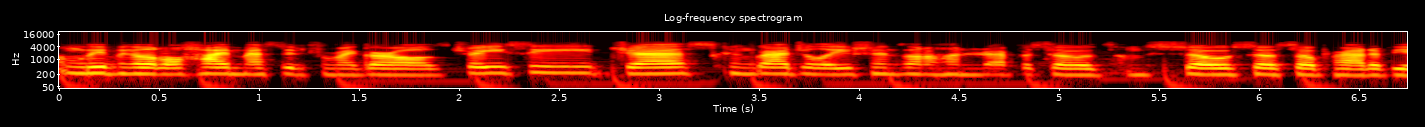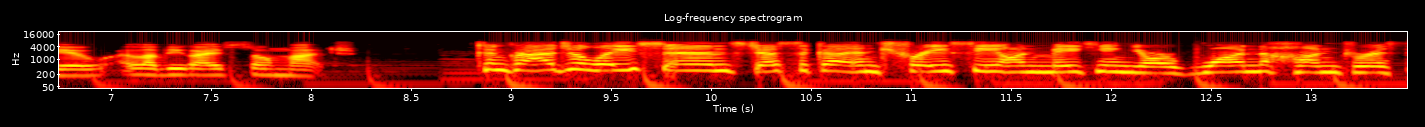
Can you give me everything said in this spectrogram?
leaving a little high message for my girls. Tracy, Jess, congratulations on 100 episodes. I'm so, so, so proud of you. I love you guys so much. Congratulations, Jessica and Tracy, on making your 100th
